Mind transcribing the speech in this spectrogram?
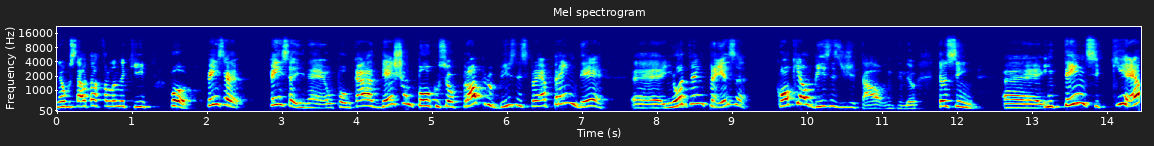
Né? O Gustavo estava falando aqui, pô, pensa, pensa aí, né? O, o cara deixa um pouco o seu próprio business para aprender é, em outra empresa qual que é o business digital, entendeu? Então, assim, é, entende-se que é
